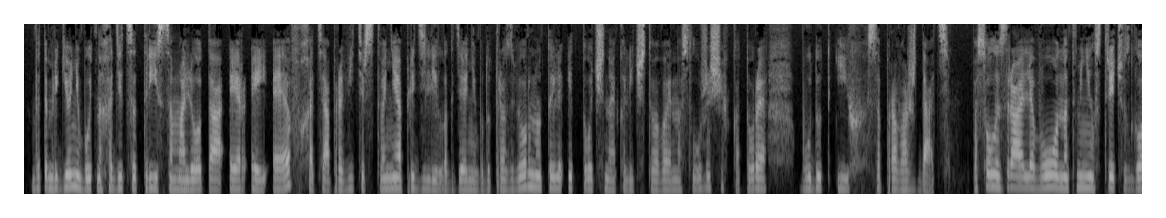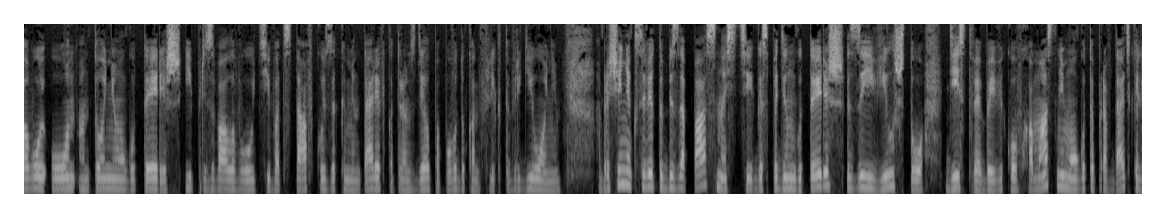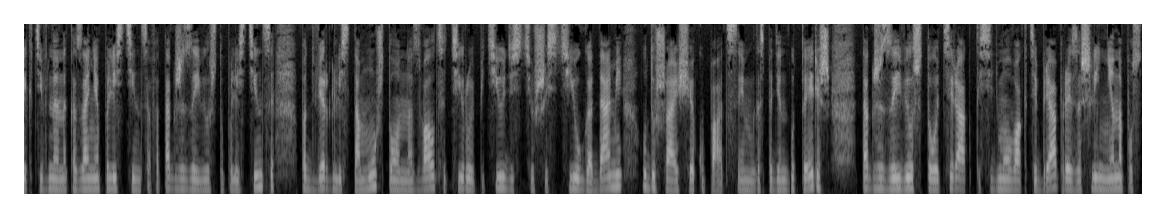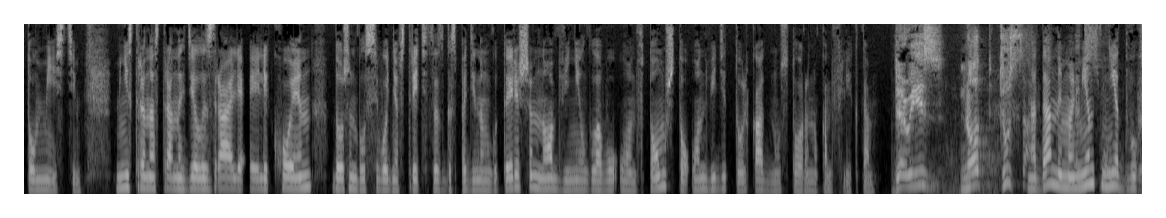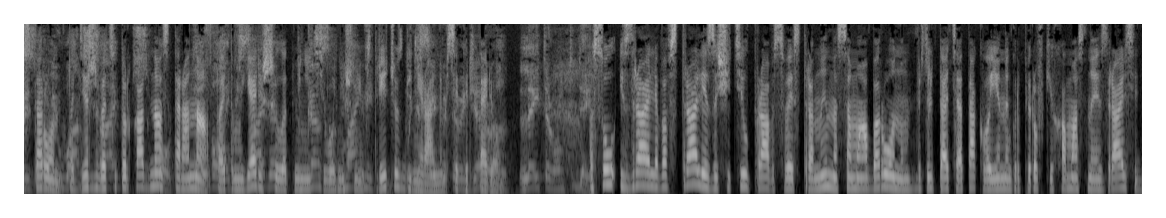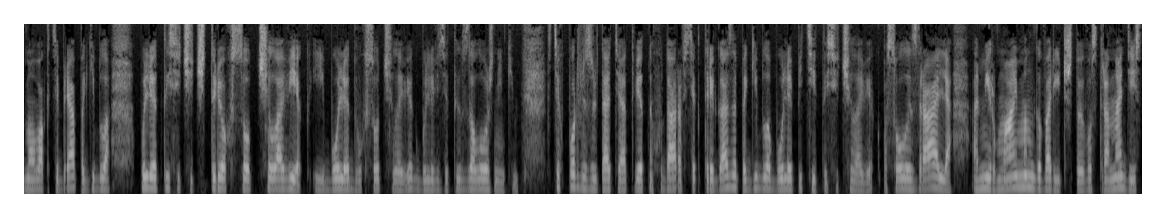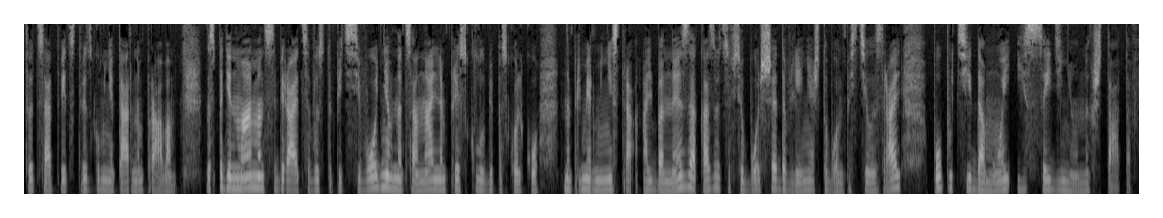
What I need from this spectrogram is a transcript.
В этом регионе будет находиться три самолета RAF, хотя правительство не определило, где они будут развернуты, и точное количество военнослужащих, которые будут их сопровождать. Посол Израиля в ООН отменил встречу с главой ООН Антонио Гутерриш и призвал его уйти в отставку из-за комментариев, которые он сделал по поводу конфликта в регионе. Обращение к Совету Безопасности господин Гутерриш заявил, что действия боевиков Хамас не могут оправдать коллективное наказание палестинцев, а также заявил, что палестинцы подверглись тому, что он назвал, цитирую, 56 годами удушающей оккупации. Господин Гутерриш также заявил, что теракты 7 октября произошли не на пустом месте. Министр иностранных дел Израиля Эли Коэн должен был сегодня встретиться с господином Гутерришем, но обвинил главу ООН в том, что он видит только одну сторону конфликта. На данный момент нет двух сторон, поддерживается только одна сторона, поэтому я решил отменить сегодняшнюю встречу с генеральным секретарем. Посол Израиля в Австралии защитил право своей страны на самооборону. В результате атак военной группировки Хамас на Израиль 7 октября погибло более 1400 человек, и более 200 человек были взяты в заложники. С тех пор в результате ответных ударов в секторе Газа погибло более 5000 человек. Посол Израиля Амир Майман говорит, что его страна действует в соответствии с гуманитарным правом. Господин Майман собирается выступить сегодня в Национальном пресс-клубе, поскольку на премьер-министра Альбанеза оказывается все большее давление, чтобы он посетил Израиль по пути домой из Соединенных Штатов.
